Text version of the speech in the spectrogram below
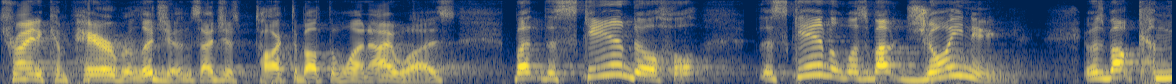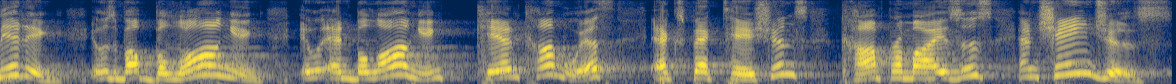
trying to compare religions. I just talked about the one I was. But the scandal, the scandal was about joining. It was about committing. It was about belonging. It, and belonging can come with expectations, compromises, and changes.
